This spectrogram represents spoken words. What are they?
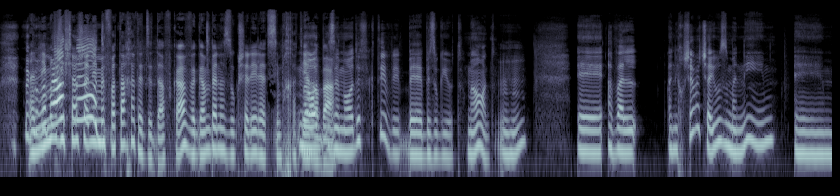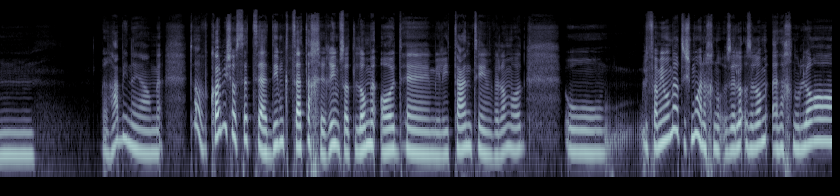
אני מרגישה שאני מפתחת את זה דווקא, וגם בן הזוג שלי, לשמחתי הרבה. זה מאוד אפקטיבי בזוגיות, מאוד. אה, אבל אני חושבת שהיו זמנים, אה, רבין היה אומר, טוב, כל מי שעושה צעדים קצת אחרים, זאת אומרת, לא מאוד אה, מיליטנטיים ולא מאוד, הוא לפעמים אומר, תשמעו, אנחנו, זה לא, זה לא, אנחנו לא,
